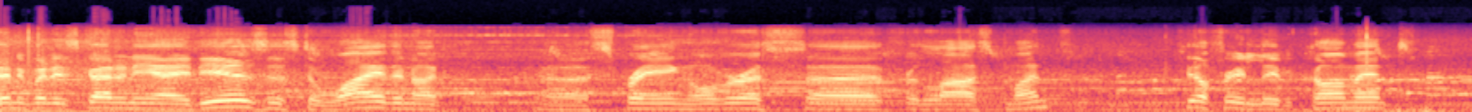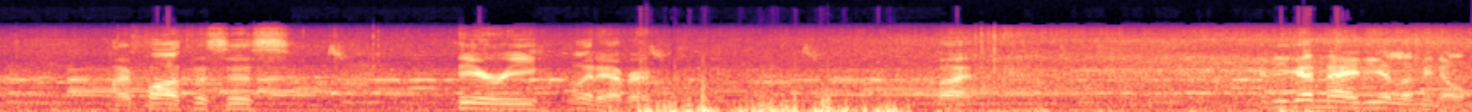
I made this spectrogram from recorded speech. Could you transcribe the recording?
If anybody's got any ideas as to why they're not uh, spraying over us uh, for the last month, feel free to leave a comment, hypothesis, theory, whatever. But if you got an idea, let me know.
